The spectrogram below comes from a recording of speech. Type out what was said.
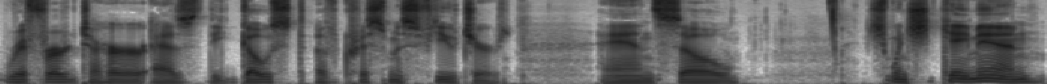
referred to her as the ghost of Christmas futures. And so, she, when she came in,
